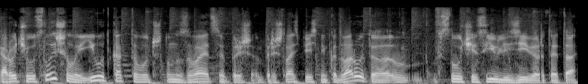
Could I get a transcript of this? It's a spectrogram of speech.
Короче, услышала, и вот как-то вот, что называется, приш- пришлась песня ко двору. Это в случае с Юлией Зиверт, это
